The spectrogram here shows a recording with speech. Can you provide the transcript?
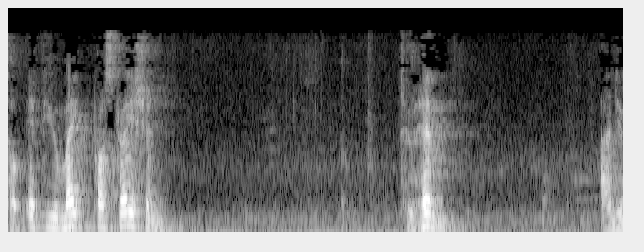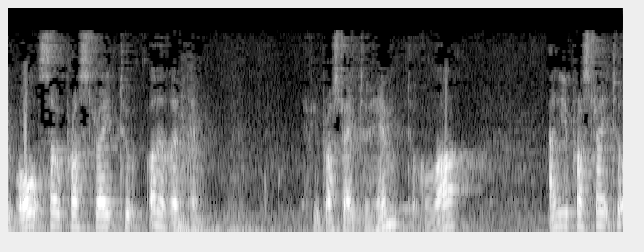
So if you make prostration to Him and you also prostrate to other than Him, If you prostrate to Him, to Allah, and you prostrate to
